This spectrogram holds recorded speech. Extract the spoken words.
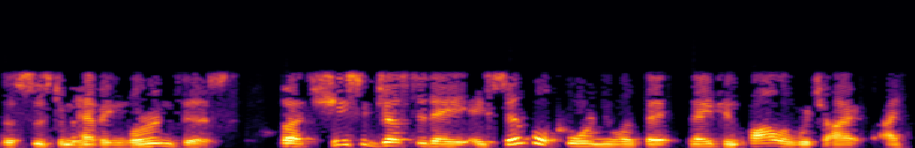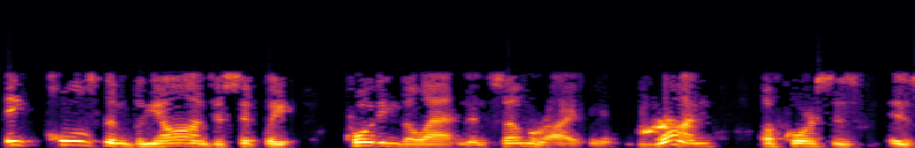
the system having learned this. But she suggested a, a simple formula that they can follow, which I, I think pulls them beyond just simply quoting the Latin and summarizing it. One, of course, is, is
